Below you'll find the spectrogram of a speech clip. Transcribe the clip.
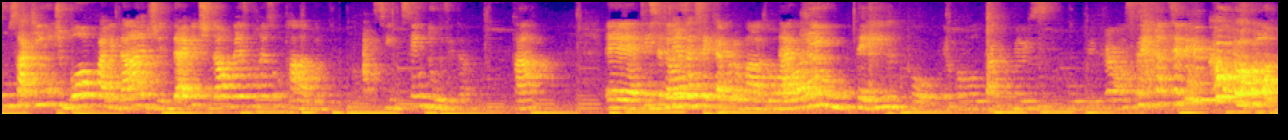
um saquinho de boa qualidade deve te dar o mesmo resultado. Assim, sem dúvida, tá? É, tem certeza Então, que você quer provar agora? Daqui um tempo, eu vou voltar com o meu Scoop pra mostrar se ele ficou bom.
